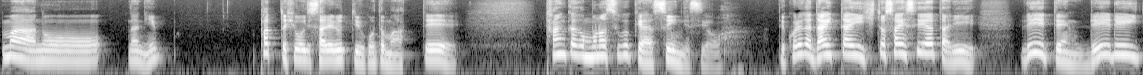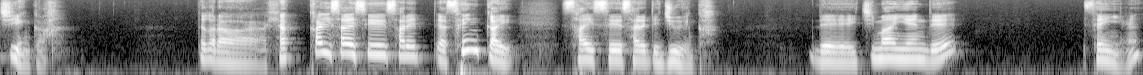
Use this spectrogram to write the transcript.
まああの何？パッと表示されるっていうこともあって単価がものすごく安いんですよ。でこれがだいたい1再生あたり0.001円か。だから100回再生されて1000回再生されて10円か。で1万円で1000円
